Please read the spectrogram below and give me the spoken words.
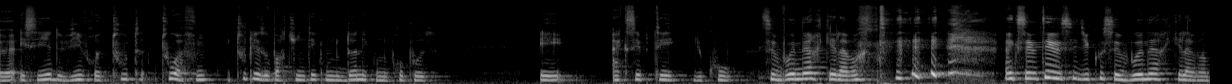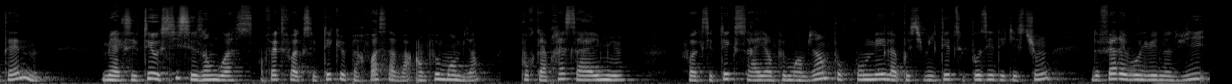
euh, essayer de vivre tout, tout à fond, toutes les opportunités qu'on nous donne et qu'on nous propose. Et accepter, du coup, ce bonheur qu'est la vingtaine. accepter aussi du coup ce bonheur qu'est la vingtaine, mais accepter aussi ses angoisses. En fait, il faut accepter que parfois ça va un peu moins bien pour qu'après ça aille mieux. Il faut accepter que ça aille un peu moins bien pour qu'on ait la possibilité de se poser des questions, de faire évoluer notre vie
